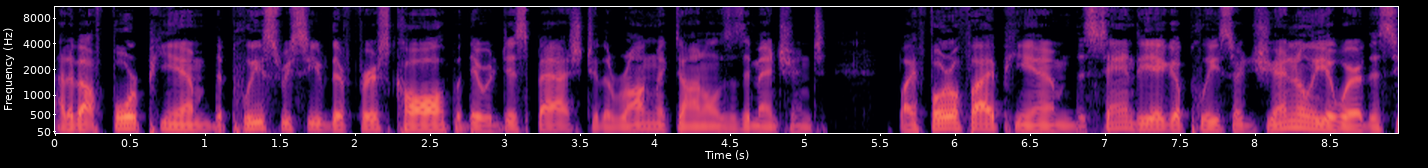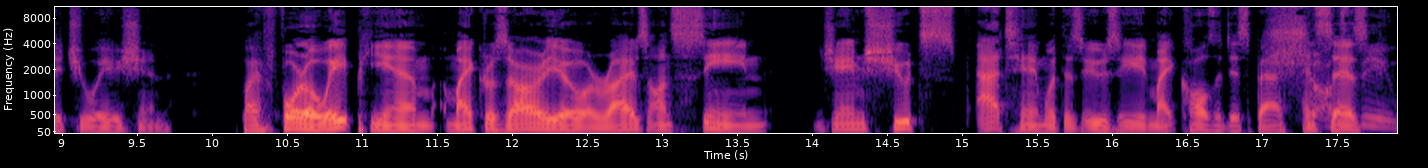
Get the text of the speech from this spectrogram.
at about 4 p.m., the police received their first call, but they were dispatched to the wrong McDonald's, as I mentioned. By 4:05 p.m., the San Diego police are generally aware of the situation. By 4:08 p.m., Mike Rosario arrives on scene. James shoots at him with his Uzi, and Mike calls a dispatch and says, "You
